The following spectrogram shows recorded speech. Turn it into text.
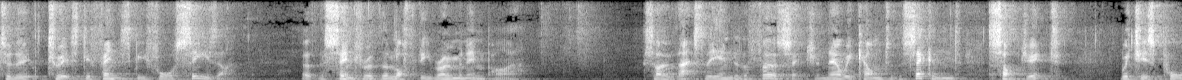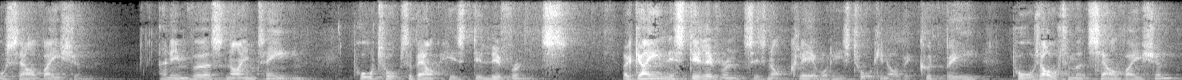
to, the, to its defense before Caesar at the center of the lofty Roman Empire. So that's the end of the first section. Now we come to the second subject, which is Paul's salvation. And in verse 19, Paul talks about his deliverance. Again, this deliverance is not clear what he's talking of. It could be Paul's ultimate salvation,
